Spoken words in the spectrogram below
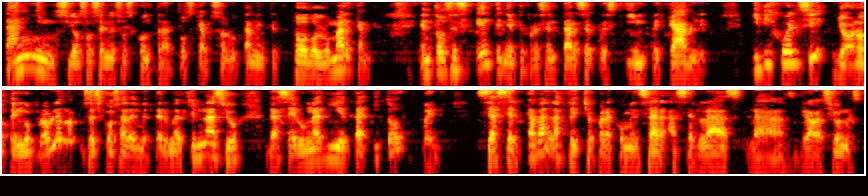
tan minuciosos en esos contratos que absolutamente todo lo marcan. Entonces él tenía que presentarse pues impecable. Y dijo él, sí, yo no tengo problema, pues es cosa de meterme al gimnasio, de hacer una dieta y todo. Bueno, se acercaba la fecha para comenzar a hacer las, las grabaciones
